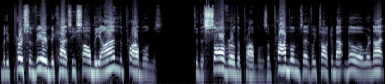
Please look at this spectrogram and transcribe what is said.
But he persevered because he saw beyond the problems to the solver of the problems. The problems, as we talked about Noah, were not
